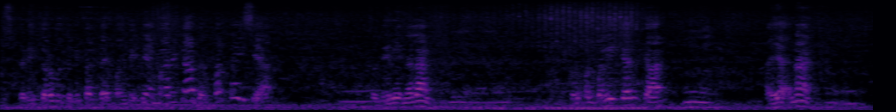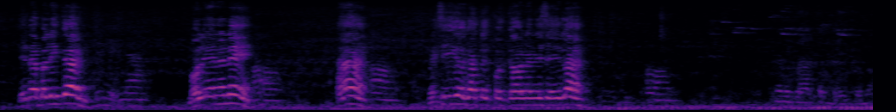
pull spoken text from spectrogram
Espiritu naman ito ni Patay. Pag hindi niya ma-recover, patay siya. So, dili na lang. Dili. Pero pag balikan ka, Hmm. Aya na. Di na balikan. Dili na. Mauli na ni. Oo. Ha? Oo. Nagsiga gatag pagkaon na ni sa ila. Oo. Nalagatag ba ito no?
